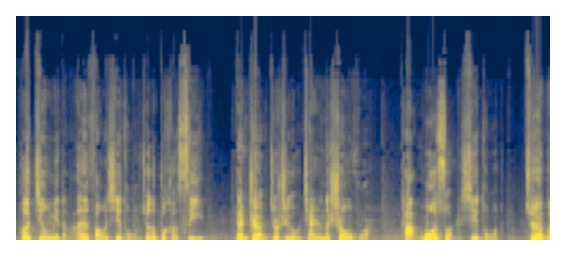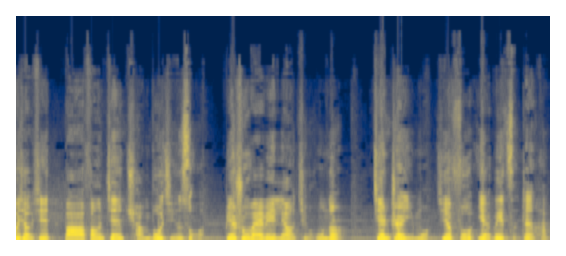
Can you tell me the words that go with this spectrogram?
和精密的安防系统，觉得不可思议。但这就是有钱人的生活。他摸索着系统，却不小心把房间全部紧锁。别墅外围亮起红灯。见这一幕，杰夫也为此震撼。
